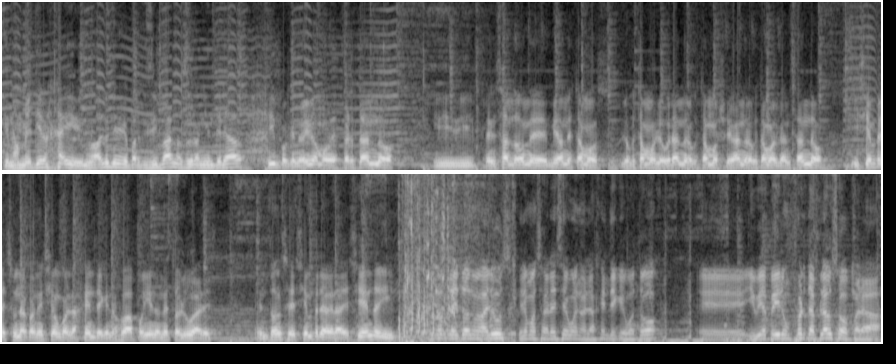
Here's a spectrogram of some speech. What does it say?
que nos metieron ahí. Nueva Luz tiene que participar, nosotros ni enterados. Sí, porque nos íbamos despertando y, pensando dónde, mira dónde estamos, lo que estamos logrando, lo que estamos llegando, lo que estamos alcanzando. Y siempre es una conexión con la gente que nos va poniendo en estos lugares. Entonces siempre agradeciendo y En nombre de toda Nueva Luz, queremos agradecer bueno, a la gente que votó eh, y voy a pedir un fuerte aplauso para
